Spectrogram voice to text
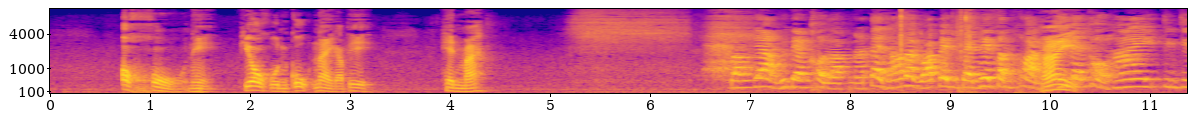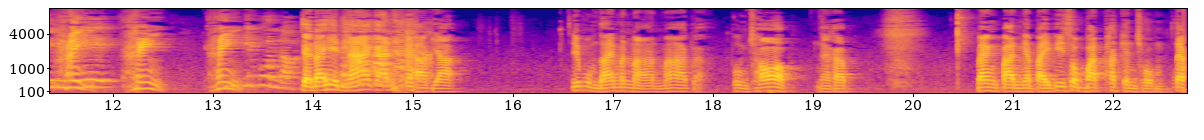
ๆ โอ้โห นี่ พี่โอคุณกุไหนครับพี่ เห็นไหมบางอย่างพี่แบงค์เขารับนะ แต่ถ้าแบบว่าเป็นแฟนเพจสันขวัญให้พี่แบงค์เขาให้จริงๆให้ พี่ ให้ ให้ญี่ปุ่นเหรอจะได้เห็นหน้ากัน อยากอยากนี่ผมได้มานานมากแล้วผมชอบนะครับ แบ่งปันกันไปพี่สมบัติพัดกันชม แต่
